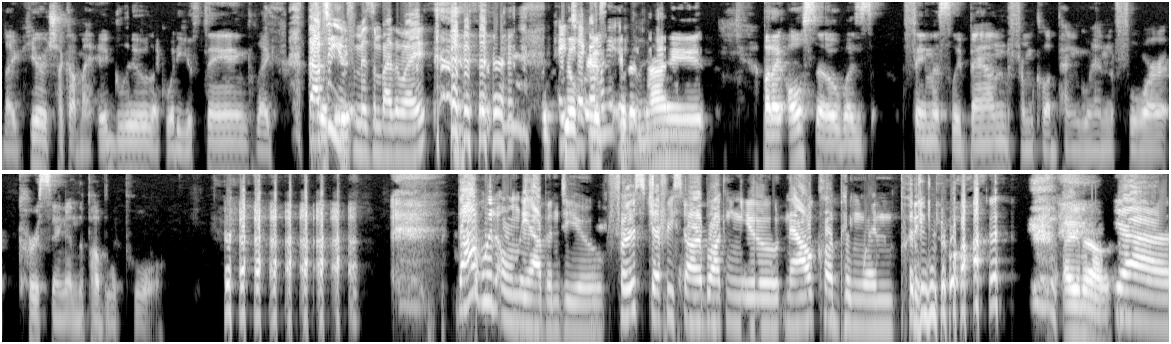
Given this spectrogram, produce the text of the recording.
like, here, check out my igloo. Like, what do you think? Like, That's a euphemism, by the way. like, Hey, check out my igloo. night. But I also was famously banned from Club Penguin for cursing in the public pool. that would only happen to you. First, Jeffree Star blocking you. Now, Club Penguin putting you on. I know. yeah.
